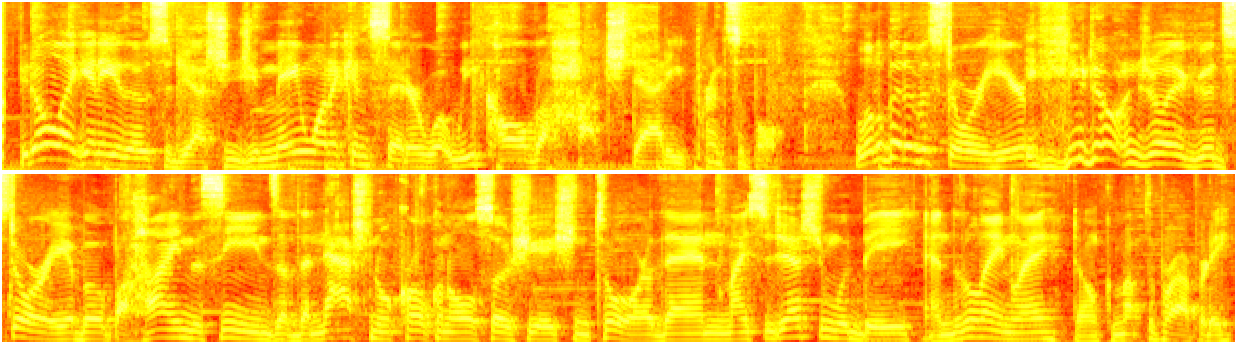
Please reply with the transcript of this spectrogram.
If you don't like any of those suggestions, you may want to consider what we call the Hutch Daddy principle. A little bit of a story here. If you don't enjoy a good story about behind the scenes of the National Crokinole Association Tour, then my suggestion would be end of the laneway, don't come up the property.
